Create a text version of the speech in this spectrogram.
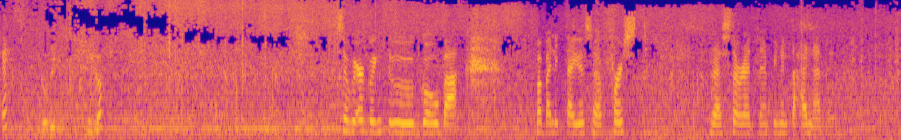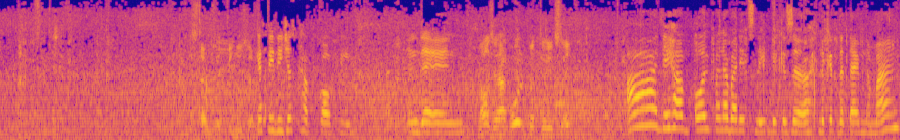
Okay? Go big. You go. So we are going to go back. Babalik tayo sa first restaurant na pinuntahan natin. It's time to finish it. Kasi they just have coffee. And then, No, they have all, but it's late. ah, they have all pala but it's late because uh, look at the time naman.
